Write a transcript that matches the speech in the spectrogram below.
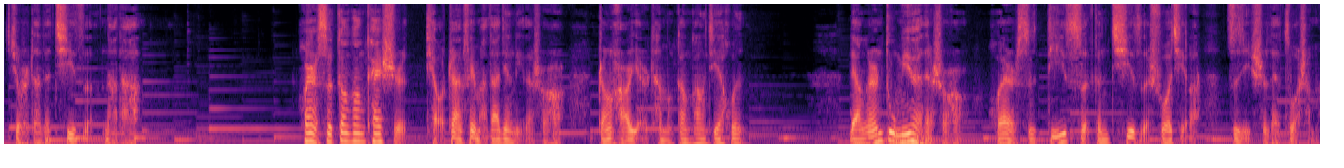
就是他的妻子纳达。怀尔斯刚刚开始挑战费马大定理的时候，正好也是他们刚刚结婚。两个人度蜜月的时候，怀尔斯第一次跟妻子说起了自己是在做什么。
